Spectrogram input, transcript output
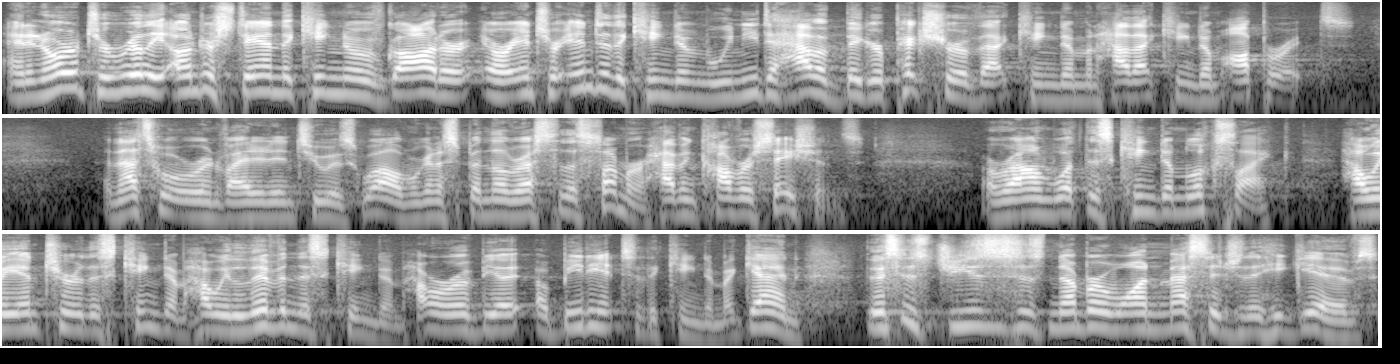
And in order to really understand the kingdom of God or, or enter into the kingdom, we need to have a bigger picture of that kingdom and how that kingdom operates. And that's what we're invited into as well. We're going to spend the rest of the summer having conversations around what this kingdom looks like, how we enter this kingdom, how we live in this kingdom, how we're obedient to the kingdom. Again, this is Jesus' number one message that he gives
